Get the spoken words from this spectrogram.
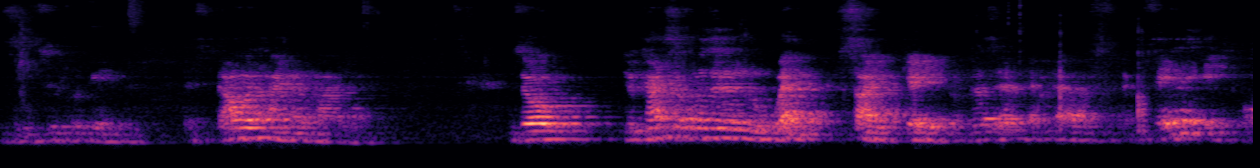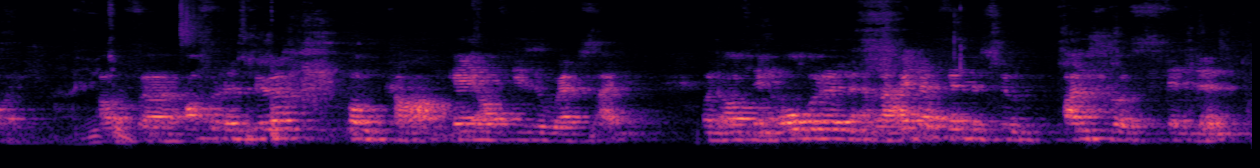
sie zu vergeben. Es dauert eine Weile. So, du kannst auf unsere Website gehen und das empfehle ich euch. Auf äh, offenetür.com, geh auf diese Website und auf den oberen Reiter findest du Anschluss finden.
